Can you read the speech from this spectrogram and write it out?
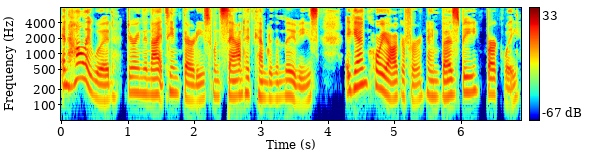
In Hollywood, during the 1930s, when sound had come to the movies, a young choreographer named Busby Berkeley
